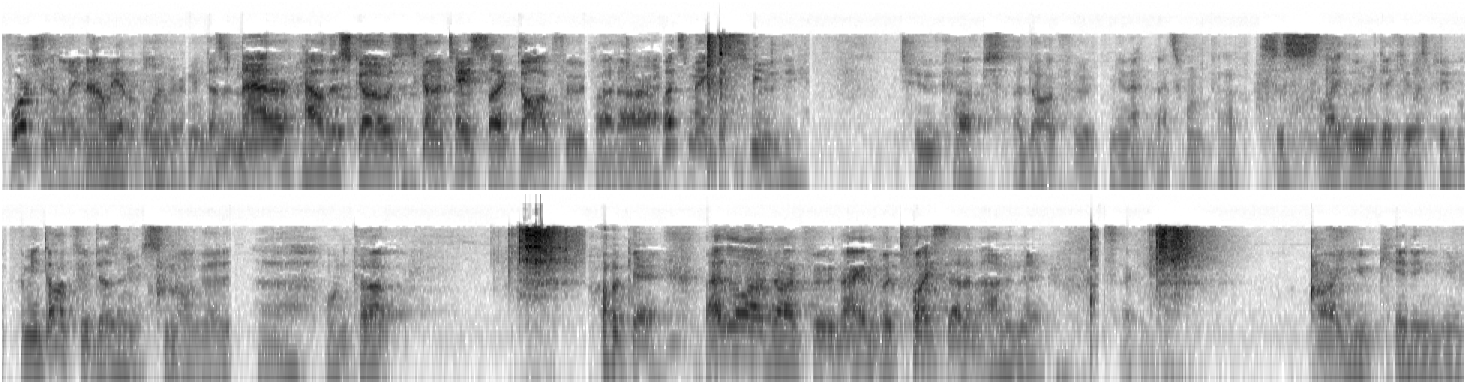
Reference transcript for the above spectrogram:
Fortunately, now we have a blender. I mean, doesn't matter how this goes, it's gonna taste like dog food. But alright, let's make a smoothie. Two cups of dog food. I mean, that, that's one cup. This is slightly ridiculous, people. I mean, dog food doesn't even smell good. Uh, one cup. Okay, that's a lot of dog food, and I gotta put twice that amount in there. Second. Are you kidding me?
